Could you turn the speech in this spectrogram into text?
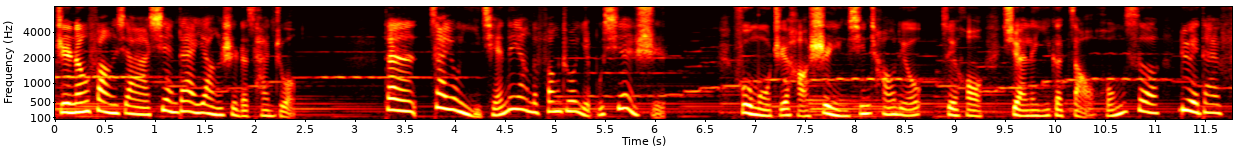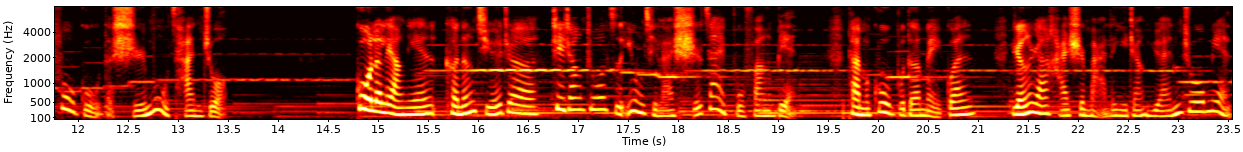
只能放下现代样式的餐桌，但再用以前那样的方桌也不现实。父母只好适应新潮流，最后选了一个枣红色、略带复古的实木餐桌。过了两年，可能觉着这张桌子用起来实在不方便，他们顾不得美观，仍然还是买了一张圆桌面。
